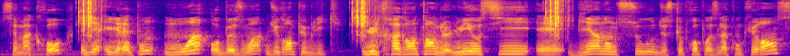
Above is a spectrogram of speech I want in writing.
ce macro, eh bien il répond moins aux besoins du grand public. L'ultra grand angle, lui aussi, est bien en dessous de ce que propose la concurrence.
